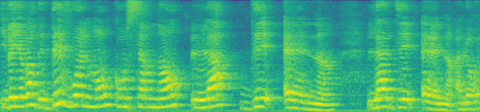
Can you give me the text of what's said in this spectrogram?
il va y avoir des dévoilements concernant l'ADN. L'ADN, alors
